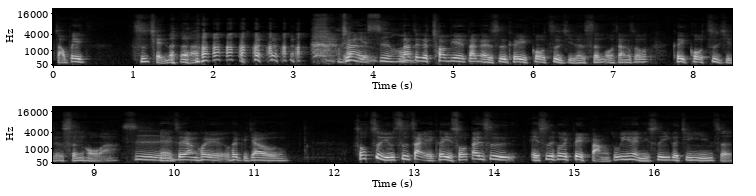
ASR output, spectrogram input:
早被之前了。好像也是哦。那这个创业当然是可以过自己的生活，常说可以过自己的生活啊。是，哎，这样会会比较说自由自在，也可以说，但是也是会被绑住，因为你是一个经营者，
